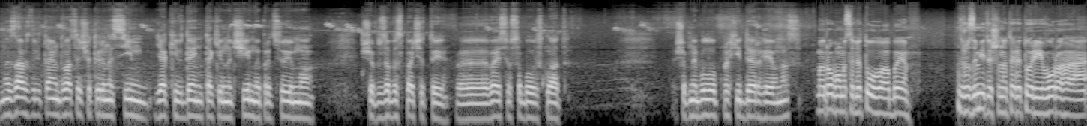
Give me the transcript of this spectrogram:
Ми завжди літаємо 24 на 7, як і вдень, так і вночі. Ми працюємо, щоб забезпечити е, весь особовий склад, щоб не було прохід ДРГ у нас. Ми робимо це для того, аби зрозуміти, що на території ворога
